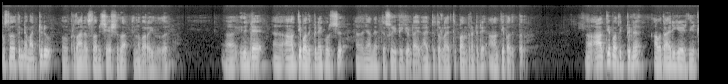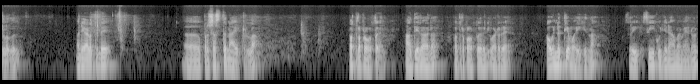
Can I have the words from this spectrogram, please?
പുസ്തകത്തിന്റെ മറ്റൊരു പ്രധാന സവിശേഷത എന്ന് പറയുന്നത് ഇതിന്റെ ആദ്യ പതിപ്പിനെക്കുറിച്ച് ഞാൻ നേരത്തെ സൂചിപ്പിക്കുകയുണ്ടായി. ആയിരത്തി തൊള്ളായിരത്തി പന്ത്രണ്ടിലെ ആദ്യ പതിപ്പ്. ആദ്യ പതിപ്പിന് അവതാരിക എഴുതിയിട്ടുള്ളത് മലയാളത്തിലെ പ്രശസ്തനായിട്ടുള്ള പത്രപ്രവർത്തകൻ ആദ്യകാല പത്രപ്രവർത്തകരിൽ വളരെ ഔന്നത്യം വഹിക്കുന്ന ശ്രീ സി കുഞ്ഞിരാമ മേനോൻ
